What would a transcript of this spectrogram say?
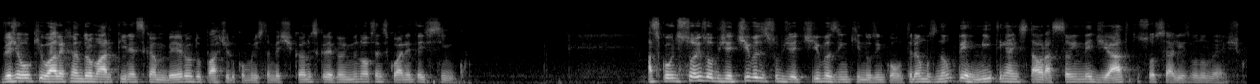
Vejam o que o Alejandro Martínez Cambero, do Partido Comunista Mexicano, escreveu em 1945. As condições objetivas e subjetivas em que nos encontramos não permitem a instauração imediata do socialismo no México.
